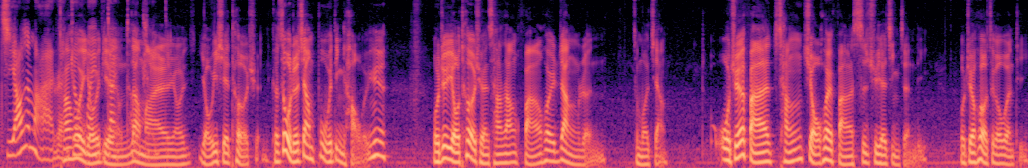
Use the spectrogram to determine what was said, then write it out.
只要是马来人，就他会有一点让马来人有有一些特权，可是我觉得这样不一定好欸，因为我觉得有特权常常反而会让人怎么讲？我觉得反而长久会反而失去一些竞争力，我觉得会有这个问题。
